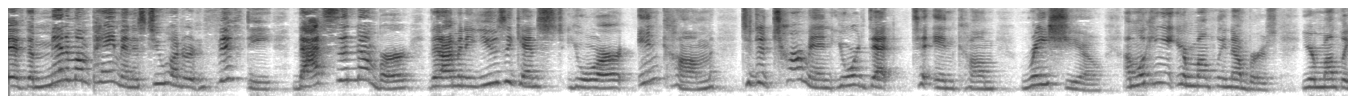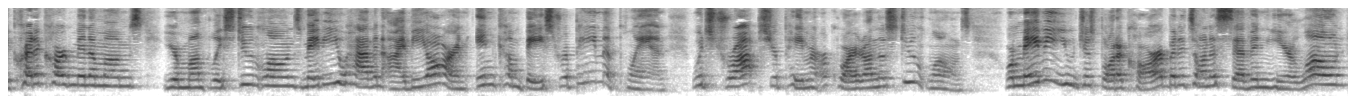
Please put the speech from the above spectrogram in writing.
if the minimum payment is 250, that's the number that I'm going to use against your income to determine your debt to income ratio. I'm looking at your monthly numbers, your monthly credit card minimums, your monthly student loans. Maybe you have an IBR, an income based repayment plan, which drops your payment required on those student loans. Or maybe you just bought a car, but it's on a seven year loan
